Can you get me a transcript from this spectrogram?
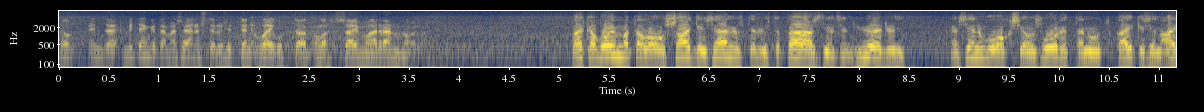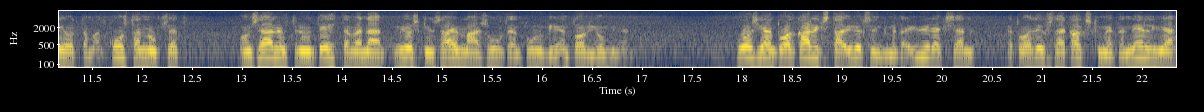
No entä miten tämä säännöstely sitten vaikuttaa olla Saimaan rannoilla? Vaikka voimatalous saakin säännöstelystä pääasiallisen hyödyn ja sen vuoksi on suorittanut kaikki sen aiheuttamat kustannukset, on säännöstelyn tehtävänä myöskin Saimaan suurten tulvien torjuminen. Vuosien 1899 ja 1924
